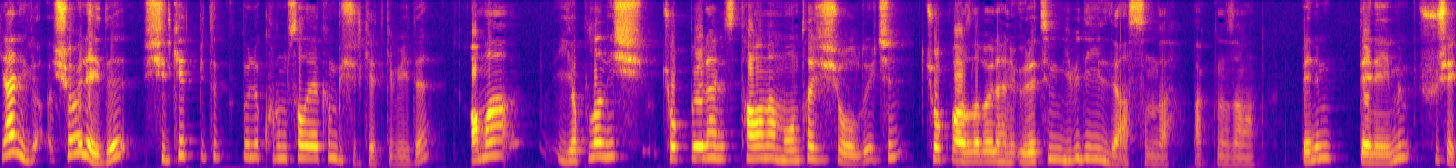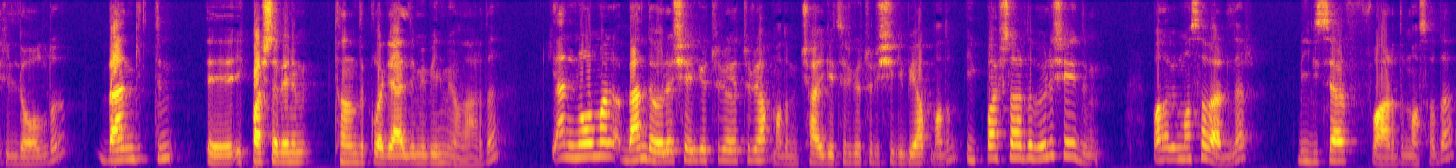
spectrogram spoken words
Yani şöyleydi. Şirket bir tık böyle kurumsala yakın bir şirket gibiydi. Ama yapılan iş çok böyle hani tamamen montaj işi olduğu için çok fazla böyle hani üretim gibi değildi aslında baktığın zaman. Benim deneyimim şu şekilde oldu. Ben gittim. e, ilk başta benim tanıdıkla geldiğimi bilmiyorlardı. Yani normal ben de öyle şey götürüyor götürüyor yapmadım. Çay getir götür işi gibi yapmadım. İlk başlarda böyle şeydim. Bana bir masa verdiler. Bilgisayar vardı masada.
